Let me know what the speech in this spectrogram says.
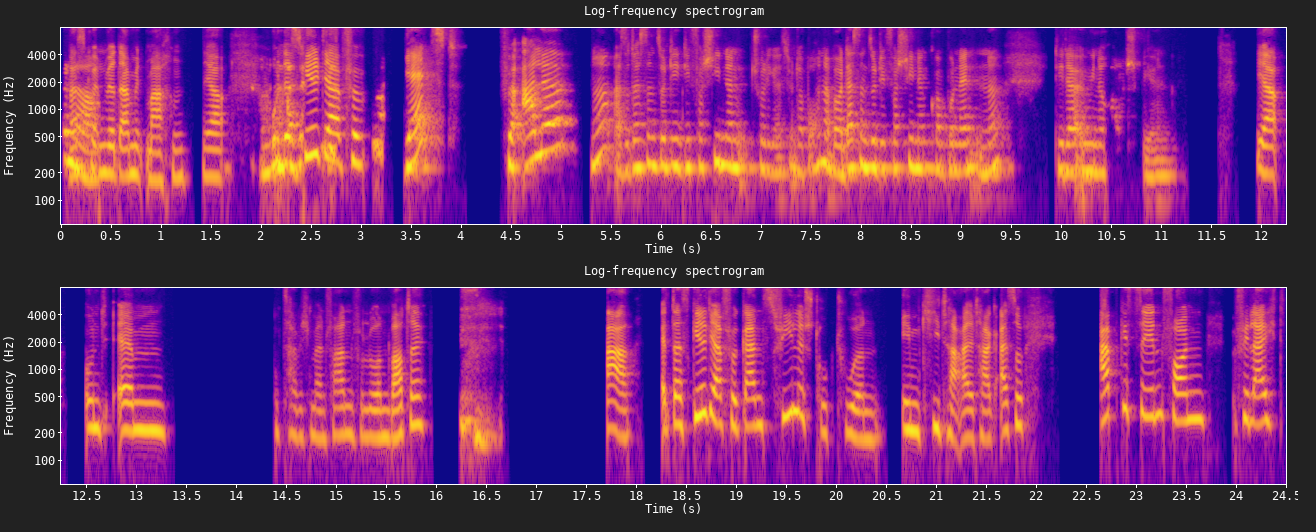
Genau. Was können wir damit machen? Ja. Und das also gilt ja für jetzt für alle Ne? Also das sind so die, die verschiedenen, Entschuldige, dass ich unterbrochen habe, aber das sind so die verschiedenen Komponenten, ne? die da irgendwie eine Rolle spielen. Ja, und ähm, jetzt habe ich meinen Faden verloren, warte. ah, das gilt ja für ganz viele Strukturen im Kita-Alltag. Also abgesehen von vielleicht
